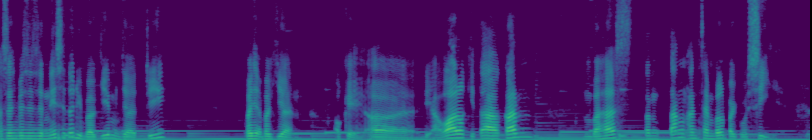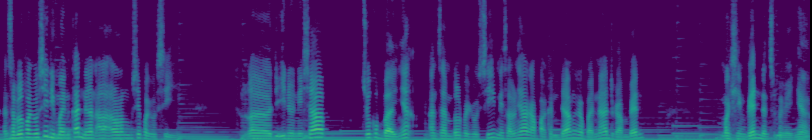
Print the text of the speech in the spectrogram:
spesies jenis itu dibagi menjadi banyak bagian. Oke, uh, di awal kita akan membahas tentang ensemble perkusi. Ensemble perkusi dimainkan dengan alat-alat musik perkusi. Uh, di Indonesia cukup banyak ensemble perkusi, misalnya rampak gendang, rebana, drum band, marching band, dan sebagainya.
